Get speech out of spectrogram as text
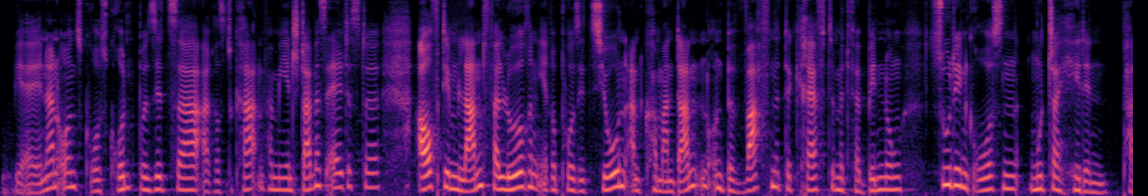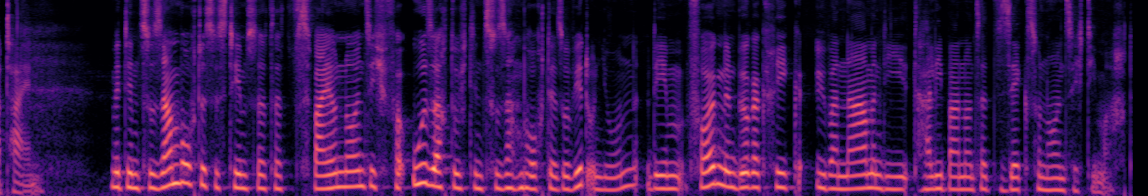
wir erinnern uns, Großgrundbesitzer, Aristokratenfamilien, Stammesälteste, auf dem Land verloren ihre Position an Kommandanten und bewaffnete Kräfte mit Verbindung zu den großen Mujahidin-Parteien. Mit dem Zusammenbruch des Systems 1992, verursacht durch den Zusammenbruch der Sowjetunion, dem folgenden Bürgerkrieg, übernahmen die Taliban 1996 die Macht.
